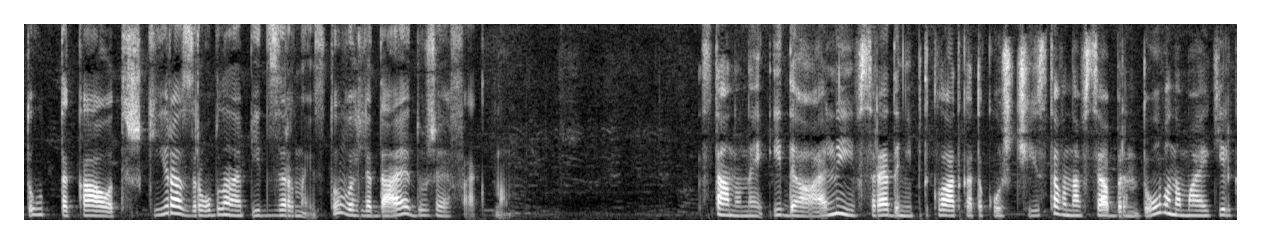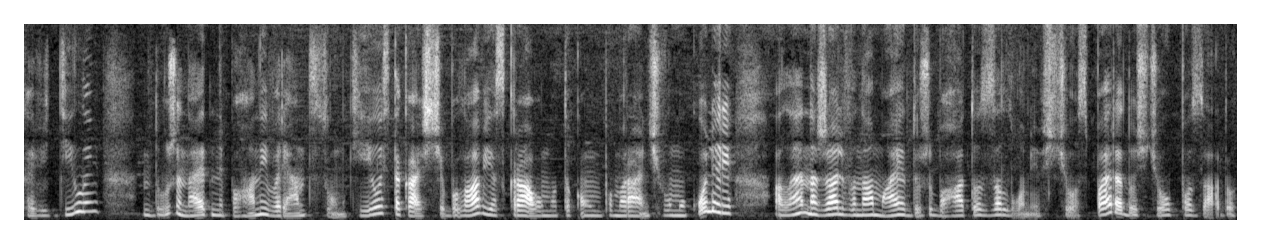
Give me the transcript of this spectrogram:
тут така от шкіра зроблена під зернисту, виглядає дуже ефектно. Стан у неї ідеальний, і всередині підкладка також чиста, вона вся брендована, має кілька відділень, дуже навіть непоганий варіант сумки. І ось така ще була в яскравому такому помаранчевому кольорі, але, на жаль, вона має дуже багато заломів, що спереду, що позаду.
